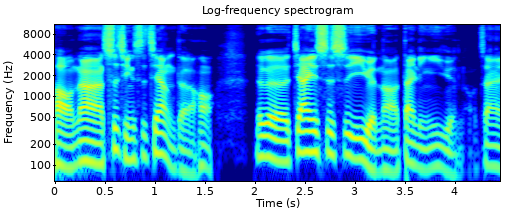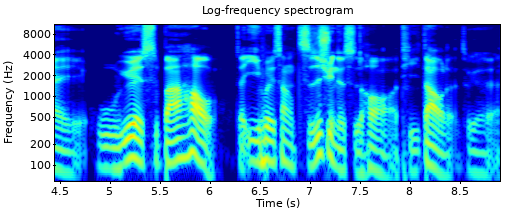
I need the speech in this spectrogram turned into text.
好，那事情是这样的哈，那个嘉义市市议员啊，带领议员哦，在五月十八号在议会上质询的时候啊，提到了这个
